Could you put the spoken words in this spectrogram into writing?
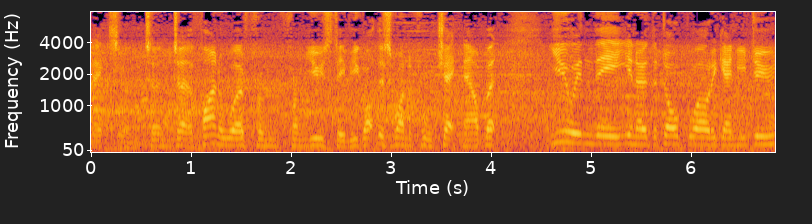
Excellent. And uh, final word from, from you, Steve. You got this wonderful check now, but you in the you know the dog world again, you do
